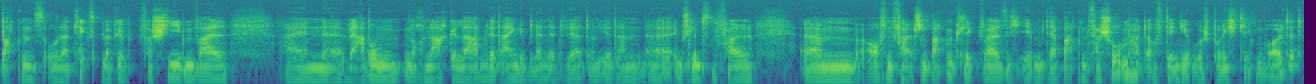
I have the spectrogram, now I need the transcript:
Buttons oder Textblöcke verschieben, weil eine Werbung noch nachgeladen wird, eingeblendet wird und ihr dann äh, im schlimmsten Fall ähm, auf den falschen Button klickt, weil sich eben der Button verschoben hat, auf den ihr ursprünglich klicken wolltet.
